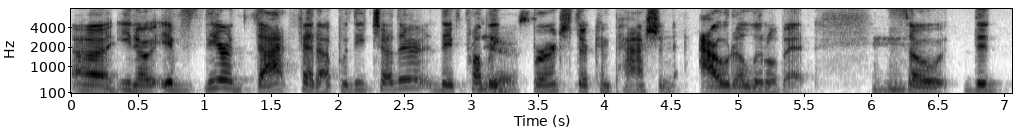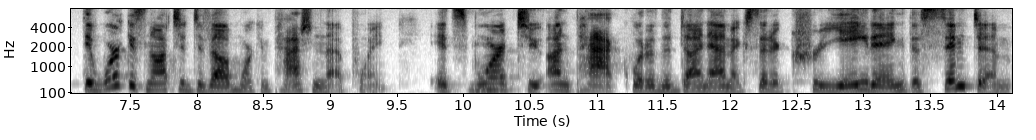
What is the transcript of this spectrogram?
uh, mm-hmm. you know, if they're that fed up with each other, they've probably yes. burnt their compassion out a little bit. Mm-hmm. So the the work is not to develop more compassion at that point. It's mm-hmm. more mm-hmm. to unpack what are the dynamics that are creating the symptom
